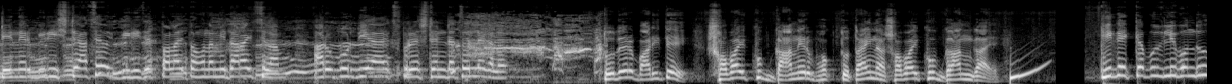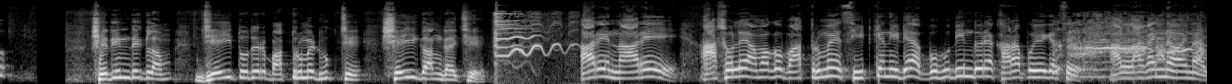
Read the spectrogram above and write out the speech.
ট্রেনের ব্রিজটা আছে ওই ব্রিজের তলায় তখন আমি দাঁড়াইছিলাম আর উপর দিয়ে এক্সপ্রেস ট্রেনটা চলে গেল। তোদের বাড়িতে সবাই খুব গানের ভক্ত তাই না? সবাই খুব গান গায়। কি দেখতে বুঝলি বন্ধু? সেদিন দেখলাম যেই তোদের বাথরুমে ঢুকছে সেই গান গাইছে। আরে না রে আসলে আমাকে বাথরুমে সিট কেনিটা বহুদিন ধরে খারাপ হয়ে গেছে আর লাগাই না হয় নাই।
